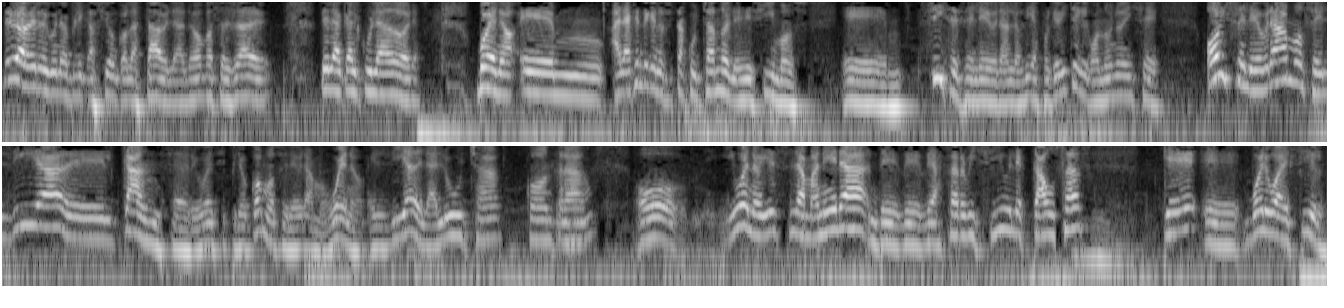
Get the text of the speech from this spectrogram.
Debe haber alguna aplicación con las tablas, ¿no? Más allá de, de la calculadora. Bueno, eh, a la gente que nos está escuchando les decimos, eh, sí se celebran los días, porque viste que cuando uno dice, hoy celebramos el día del cáncer, y vos decís, pero ¿cómo celebramos? Bueno, el día de la lucha contra... Claro. O, y bueno, y es la manera de, de- hacer visibles causas que, eh, vuelvo a decir,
